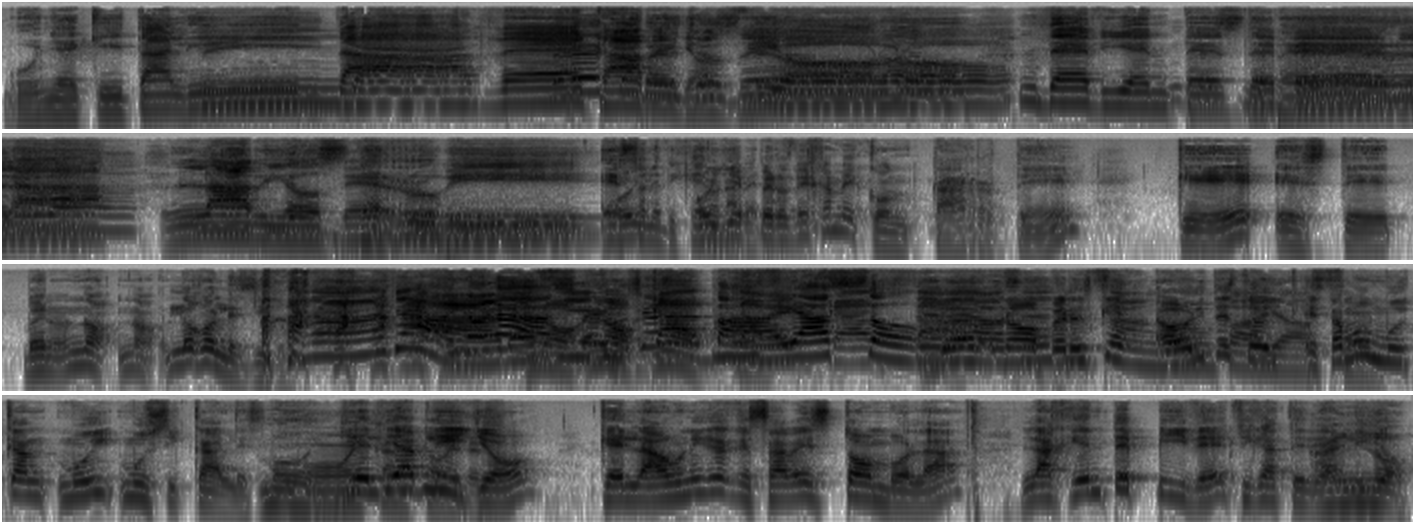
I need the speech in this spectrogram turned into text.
Muñequita linda, de cabellos de oro, de dientes de perla, labios de rubí. Eso le dijeron. Oye, pero déjame contarte que este. Bueno, no, no, luego les digo. Ah, ya, Ahora no, no, no no. payaso. No, haces pero es que ahorita estoy, estamos muy, can- muy musicales. Muy. y el diablillo, que la única que sabe es tómbola, la gente pide, fíjate, no,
